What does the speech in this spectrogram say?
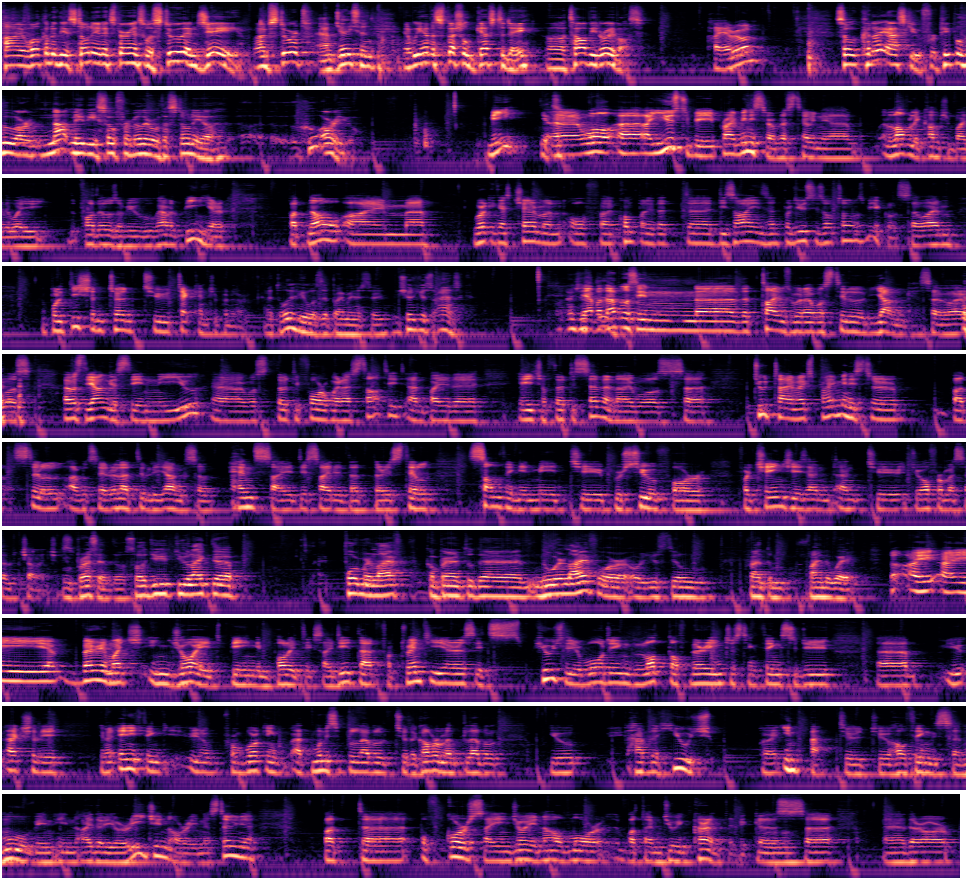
Hi, welcome to the Estonian Experience with Stew and Jay. I'm Stuart, I'm Jason. and we have a special guest today, uh, Taavi Rõivas. Hi everyone. So, could I ask you, for people who are not maybe so familiar with Estonia, uh, who are you? Me? Yes. Uh, well, uh, I used to be Prime Minister of Estonia, a lovely country, by the way, for those of you who haven't been here. But now I'm uh, working as chairman of a company that uh, designs and produces autonomous vehicles. So I'm a politician turned to tech entrepreneur. I told you he was the prime minister. You should just ask. Just Yeah, but did. that was in uh, the times when I was still young. So I was I was the youngest in EU. Uh, I was 34 when I started, and by the age of 37, I was uh, two-time ex-prime minister, but still I would say relatively young. So hence I decided that there is still something in me to pursue for for changes and and to to offer myself challenges. Impressive though. So do you, do you like the former life compared to the newer life, or or you still trying to find a way? I, I very much enjoyed being in politics. I did that for 20 years. It's hugely rewarding. lot of very interesting things to do. Uh, you actually, you know, anything, you know, from working at municipal level to the government level, you have the huge uh, impact to, to how things uh, move in, in either your region or in Estonia. But uh, of course, I enjoy now more what I'm doing currently because uh, uh, there are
